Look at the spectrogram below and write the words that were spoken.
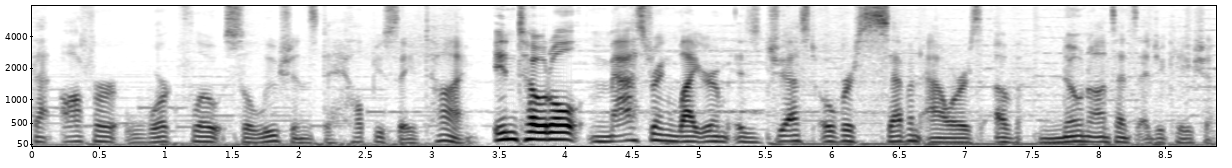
that offer workflow solutions to help you save time. In total, mastering Lightroom is just over seven hours of no nonsense education,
